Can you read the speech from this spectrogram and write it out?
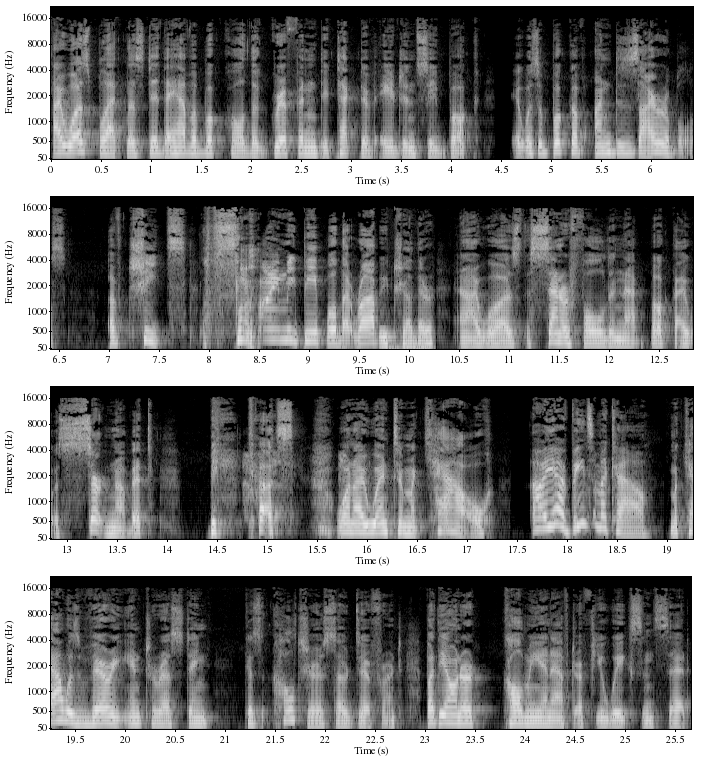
I was blacklisted. They have a book called the Griffin Detective Agency book. It was a book of undesirables, of cheats, slimy people that rob each other. And I was the centerfold in that book. I was certain of it because when I went to Macau. Oh, yeah, I've been to Macau. Macau was very interesting because the culture is so different. But the owner called me in after a few weeks and said,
